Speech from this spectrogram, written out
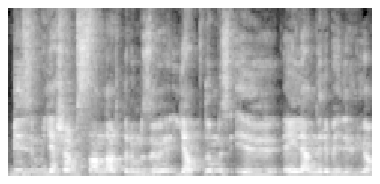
bizim yaşam standartlarımızı ve yaptığımız e, eylemleri belirliyor.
